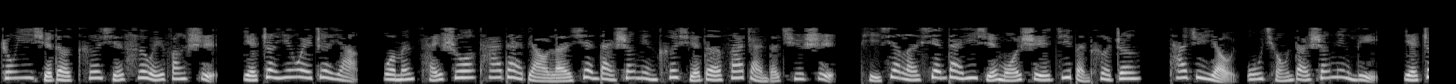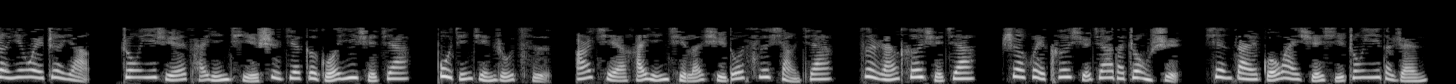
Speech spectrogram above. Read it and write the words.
中医学的科学思维方式。也正因为这样，我们才说它代表了现代生命科学的发展的趋势，体现了现代医学模式基本特征。它具有无穷的生命力。也正因为这样，中医学才引起世界各国医学家，不仅仅如此，而且还引起了许多思想家、自然科学家。社会科学家的重视，现在国外学习中医的人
